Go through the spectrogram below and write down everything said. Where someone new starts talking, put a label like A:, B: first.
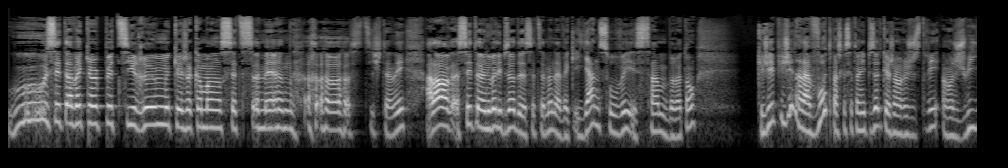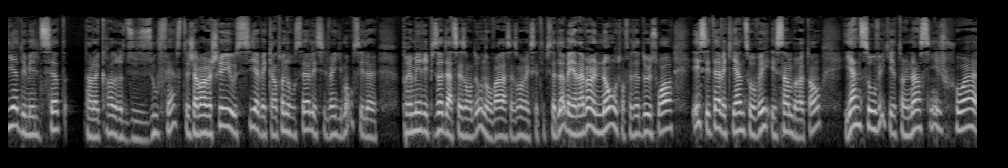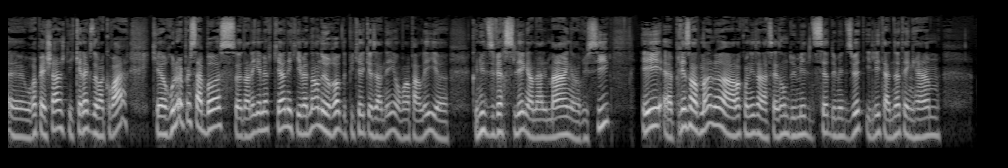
A: Ouh, c'est avec un petit rhume que je commence cette semaine. si je suis Alors, c'est un nouvel épisode cette semaine avec Yann Sauvé et Sam Breton que j'ai pigé dans la voûte parce que c'est un épisode que j'ai enregistré en juillet 2017 dans le cadre du ZooFest. J'avais enregistré aussi avec Antoine Roussel et Sylvain Guimont. C'est le premier épisode de la saison 2. On a ouvert la saison avec cet épisode-là. Ben, il y en avait un autre, on faisait deux soirs, et c'était avec Yann Sauvé et Sam Breton. Yann Sauvé, qui est un ancien choix euh, au repêchage des Canucks de Vancouver, qui a roulé un peu sa bosse dans la Ligue américaine et qui est maintenant en Europe depuis quelques années. On va en parler. Il a connu diverses ligues en Allemagne, en Russie. Et euh, présentement, alors qu'on est dans la saison 2017-2018, il est à Nottingham,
